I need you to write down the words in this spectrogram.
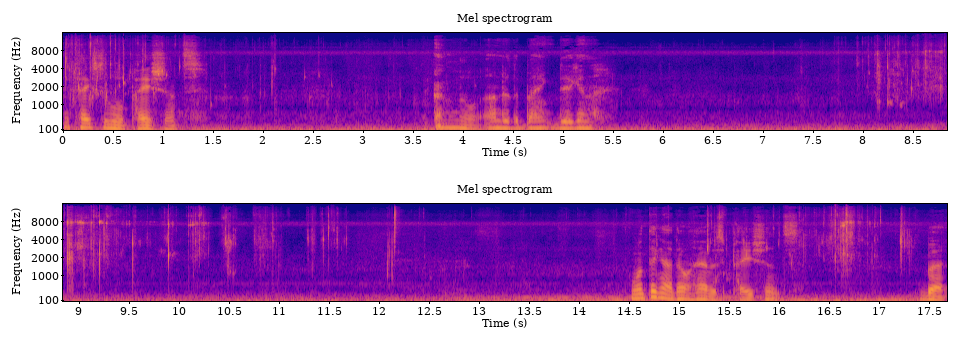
It takes a little patience. Under the bank digging. One thing I don't have is patience, but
